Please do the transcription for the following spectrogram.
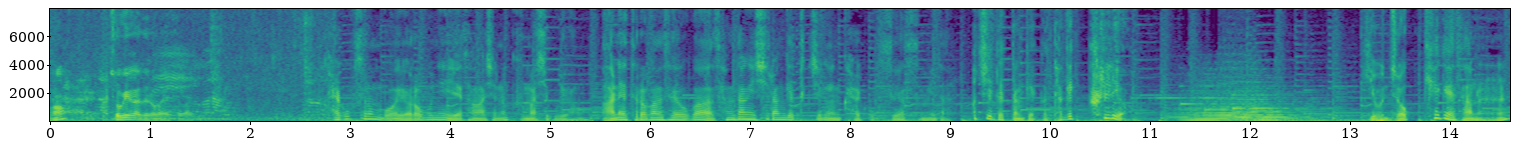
어? 조개가 들어가 있어가지고 칼국수는 뭐 여러분이 예상하시는 그 맛이고요. 안에 들어간 새우가 상당히 실한 게 특징인 칼국수였습니다. 어찌됐든 깨끗하게 클리어. 기분 좋게 계산을.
